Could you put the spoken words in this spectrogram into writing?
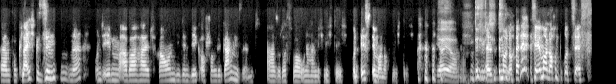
ähm, von Gleichgesinnten, ne? Und eben aber halt Frauen, die den Weg auch schon gegangen sind. Also das war unheimlich wichtig und ist immer noch wichtig. Ja, ja. es ist immer noch, ist ja immer noch ein Prozess.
